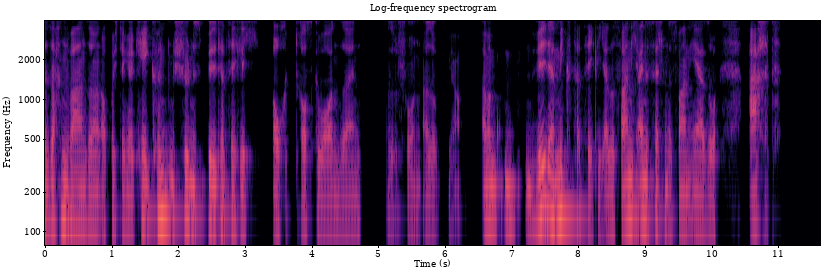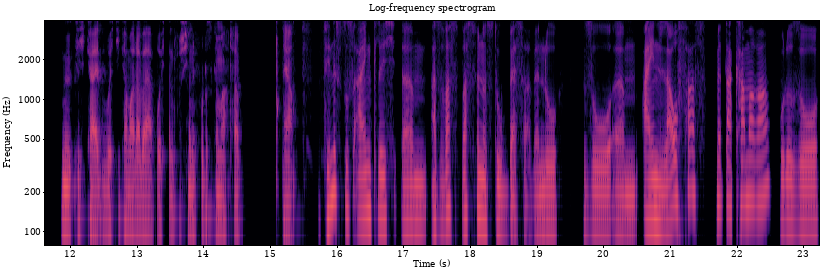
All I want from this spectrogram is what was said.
äh, Sachen waren, sondern auch, wo ich denke, okay, könnte ein schönes Bild tatsächlich auch draus geworden sein. Also schon, also ja. Aber ein, wilder Mix tatsächlich. Also es war nicht eine Session, es waren eher so acht Möglichkeiten, wo ich die Kamera dabei habe, wo ich dann verschiedene Fotos gemacht habe. Ja. Findest du es eigentlich, ähm, also was, was findest du besser, wenn du so ähm, einen Lauf hast mit einer Kamera, wo du so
